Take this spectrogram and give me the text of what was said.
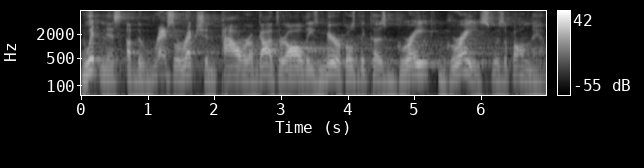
witness of the resurrection power of God through all these miracles because great grace was upon them.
